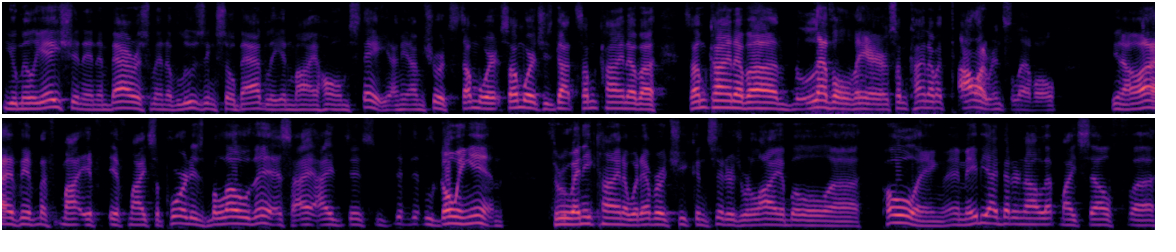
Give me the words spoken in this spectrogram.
humiliation and embarrassment of losing so badly in my home state. I mean, I'm sure it's somewhere somewhere she's got some kind of a some kind of a level there, some kind of a tolerance level. You know, if, if my if if my support is below this, I, I just going in, through any kind of whatever she considers reliable uh, polling, and maybe I better not let myself uh,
